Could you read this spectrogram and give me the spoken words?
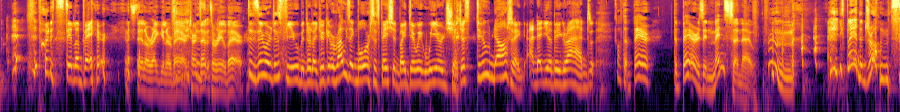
but it's still a bear. it's still a regular bear. Turns out it's a real bear. The zoo are just fuming. They're like, you're arousing more suspicion by doing weird shit. Just do nothing, and then you'll be grand. Oh, the bear. The bear is in Mensa now. Hmm. He's playing the drums.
